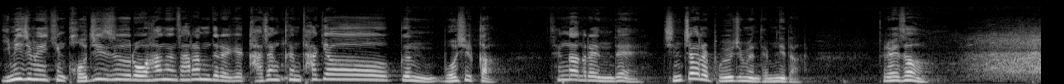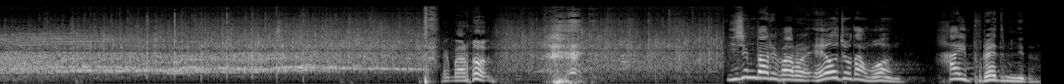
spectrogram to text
이미지 메이킹 거짓으로 하는 사람들에게 가장 큰 타격은 무엇일까 생각을 했는데 진짜를 보여주면 됩니다. 그래서 백만 원. 이 신발이 바로 Air Jordan 1 High Bred입니다.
